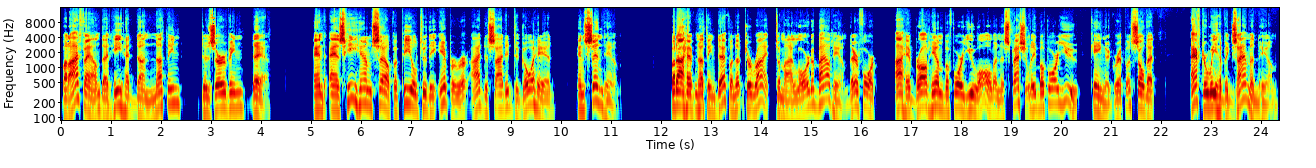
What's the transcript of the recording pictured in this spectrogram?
But I found that he had done nothing deserving death. And as he himself appealed to the emperor, I decided to go ahead and send him. But I have nothing definite to write to my Lord about him. Therefore, I have brought him before you all, and especially before you, King Agrippa, so that after we have examined him,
